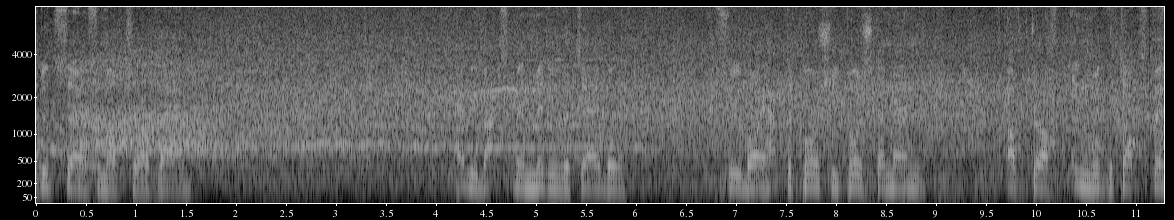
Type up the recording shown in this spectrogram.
Good serve from Ovtcharov there. Heavy backspin, middle of the table. Tsuboi had to push, he pushed, and then Ovtcharov in with the topspin.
